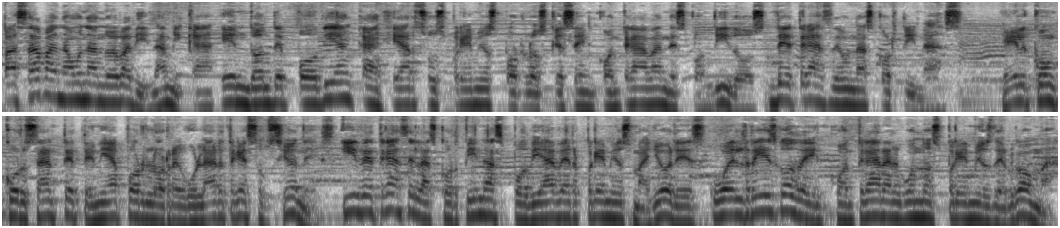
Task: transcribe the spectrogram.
pasaban a una nueva dinámica en donde podían canjear sus premios por los que se encontraban escondidos detrás de unas cortinas. El concursante tenía por lo regular tres opciones y detrás de las cortinas podía haber premios mayores o el riesgo de encontrar algunos premios de broma.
